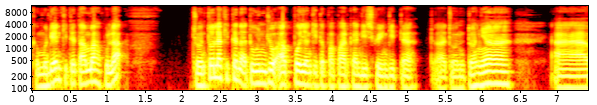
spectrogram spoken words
Kemudian kita tambah pula Contohlah kita nak tunjuk apa yang kita paparkan di skrin kita. Uh, contohnya uh,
